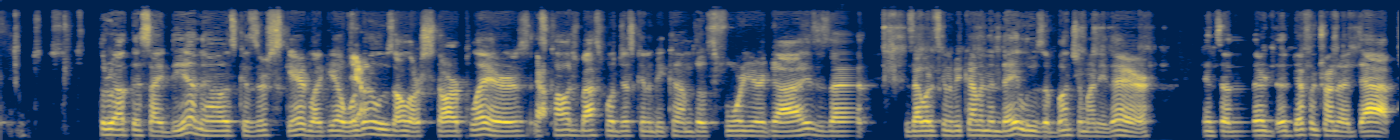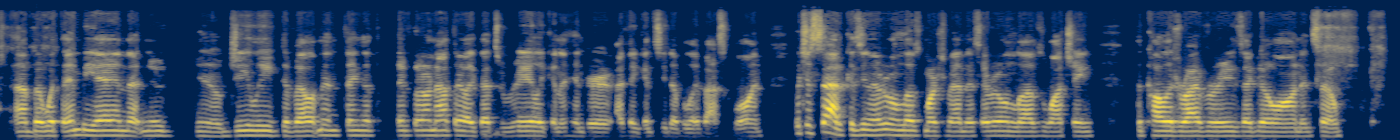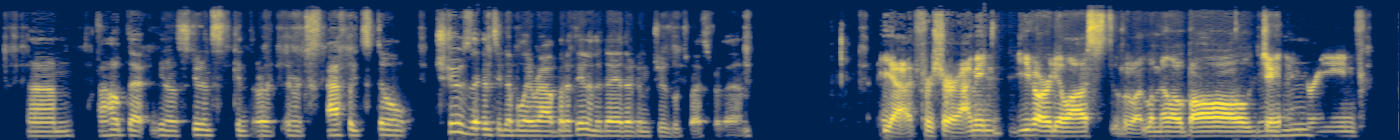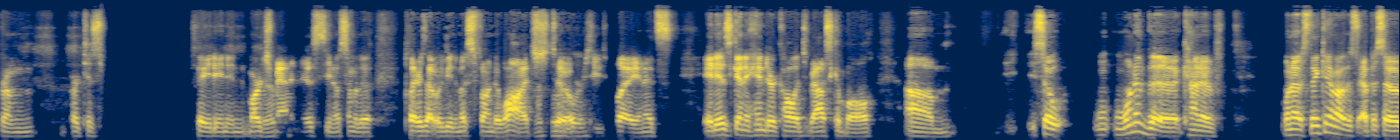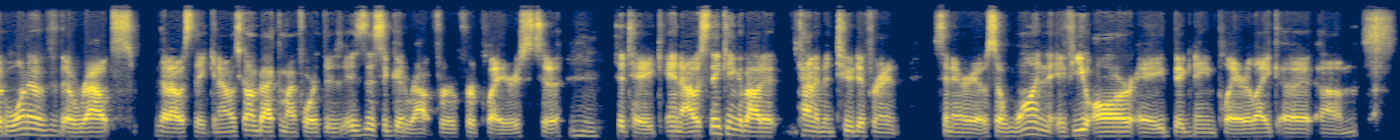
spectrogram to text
threw out this idea now is because they're scared. Like, yo, we're yeah. going to lose all our star players. Is college basketball just going to become those four year guys? Is that is that what it's going to become? And then they lose a bunch of money there and so they're, they're definitely trying to adapt. Uh, but with the NBA and that new you know G League development thing that they've thrown out there, like that's really going to hinder, I think, NCAA basketball, and which is sad because you know everyone loves March Madness, everyone loves watching the college rivalries that go on, and so um, I hope that you know students can or, or athletes still choose the NCAA route, but at the end of the day, they're going to choose what's best for them. Yeah, for sure. I mean, you've already lost what, LaMelo Ball, mm-hmm. Jalen Green from participating in March yep. Madness. You know, some of the players that would be the most fun to watch Absolutely. to overseas play, and it's it is going to hinder college basketball. Um, so one of the kind of when I was thinking about this episode, one of the routes that I was thinking, I was going back in my fourth is is this a good route for for players to mm-hmm. to take? And I was thinking about it kind of in two different scenarios. So one, if you are a big name player like a um,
